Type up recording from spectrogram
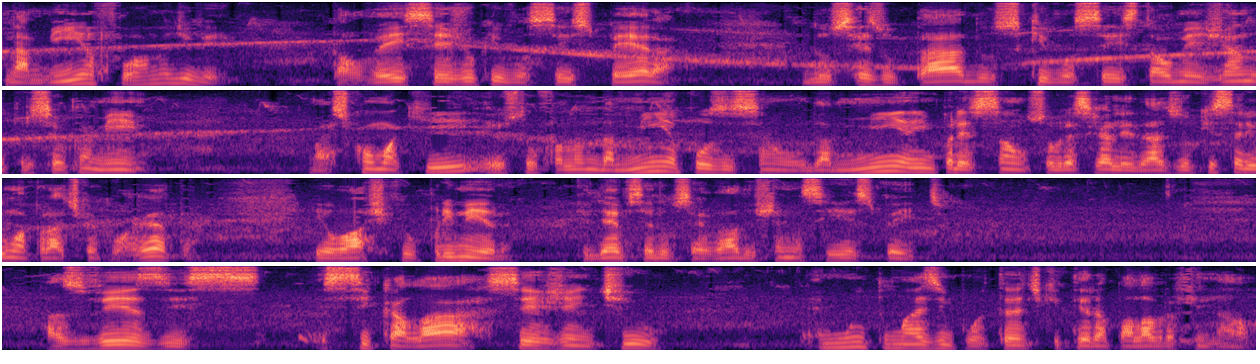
Na minha forma de ver. Talvez seja o que você espera dos resultados que você está almejando para o seu caminho. Mas como aqui eu estou falando da minha posição da minha impressão sobre as realidades do que seria uma prática correta, eu acho que o primeiro que deve ser observado chama-se respeito. Às vezes, se calar, ser gentil, é muito mais importante que ter a palavra final.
